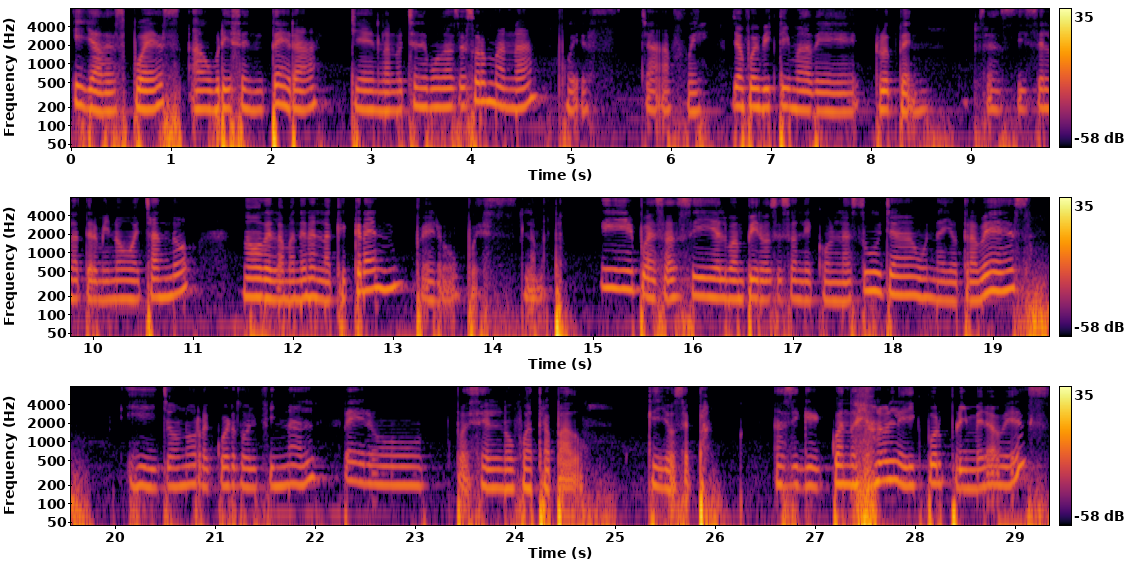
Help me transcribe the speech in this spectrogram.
y ya después Aubrey se entera que en la noche de bodas de su hermana pues ya fue ya fue víctima de Ruthven. O sea, sí se la terminó echando, no de la manera en la que creen, pero pues la mata. Y pues así el vampiro se sale con la suya una y otra vez. Y yo no recuerdo el final, pero pues él no fue atrapado, que yo sepa. Así que cuando yo lo leí por primera vez,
